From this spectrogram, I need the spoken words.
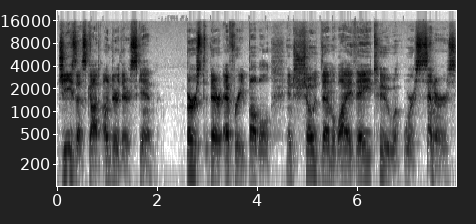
Jesus got under their skin, burst their every bubble, and showed them why they too were sinners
